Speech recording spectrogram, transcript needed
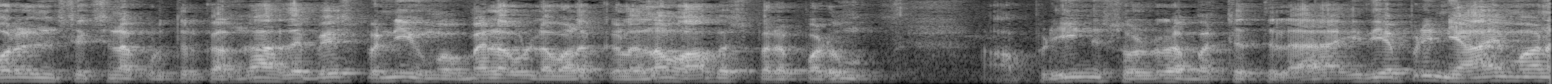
ஓரல் இன்ஸ்ட்ரக்ஷனாக கொடுத்துருக்காங்க. அதை பேஸ் பண்ணி இவங்க மேலே உள்ள வழக்குகளெல்லாம் வாபஸ் பெறப்படும் அப்படின்னு சொல்கிற பட்சத்தில் இது எப்படி நியாயமான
